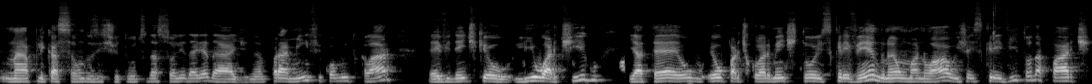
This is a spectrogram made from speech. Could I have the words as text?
na aplicação dos institutos da solidariedade. Né? Para mim ficou muito claro, é evidente que eu li o artigo e até eu, eu particularmente estou escrevendo né, um manual e já escrevi toda a parte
